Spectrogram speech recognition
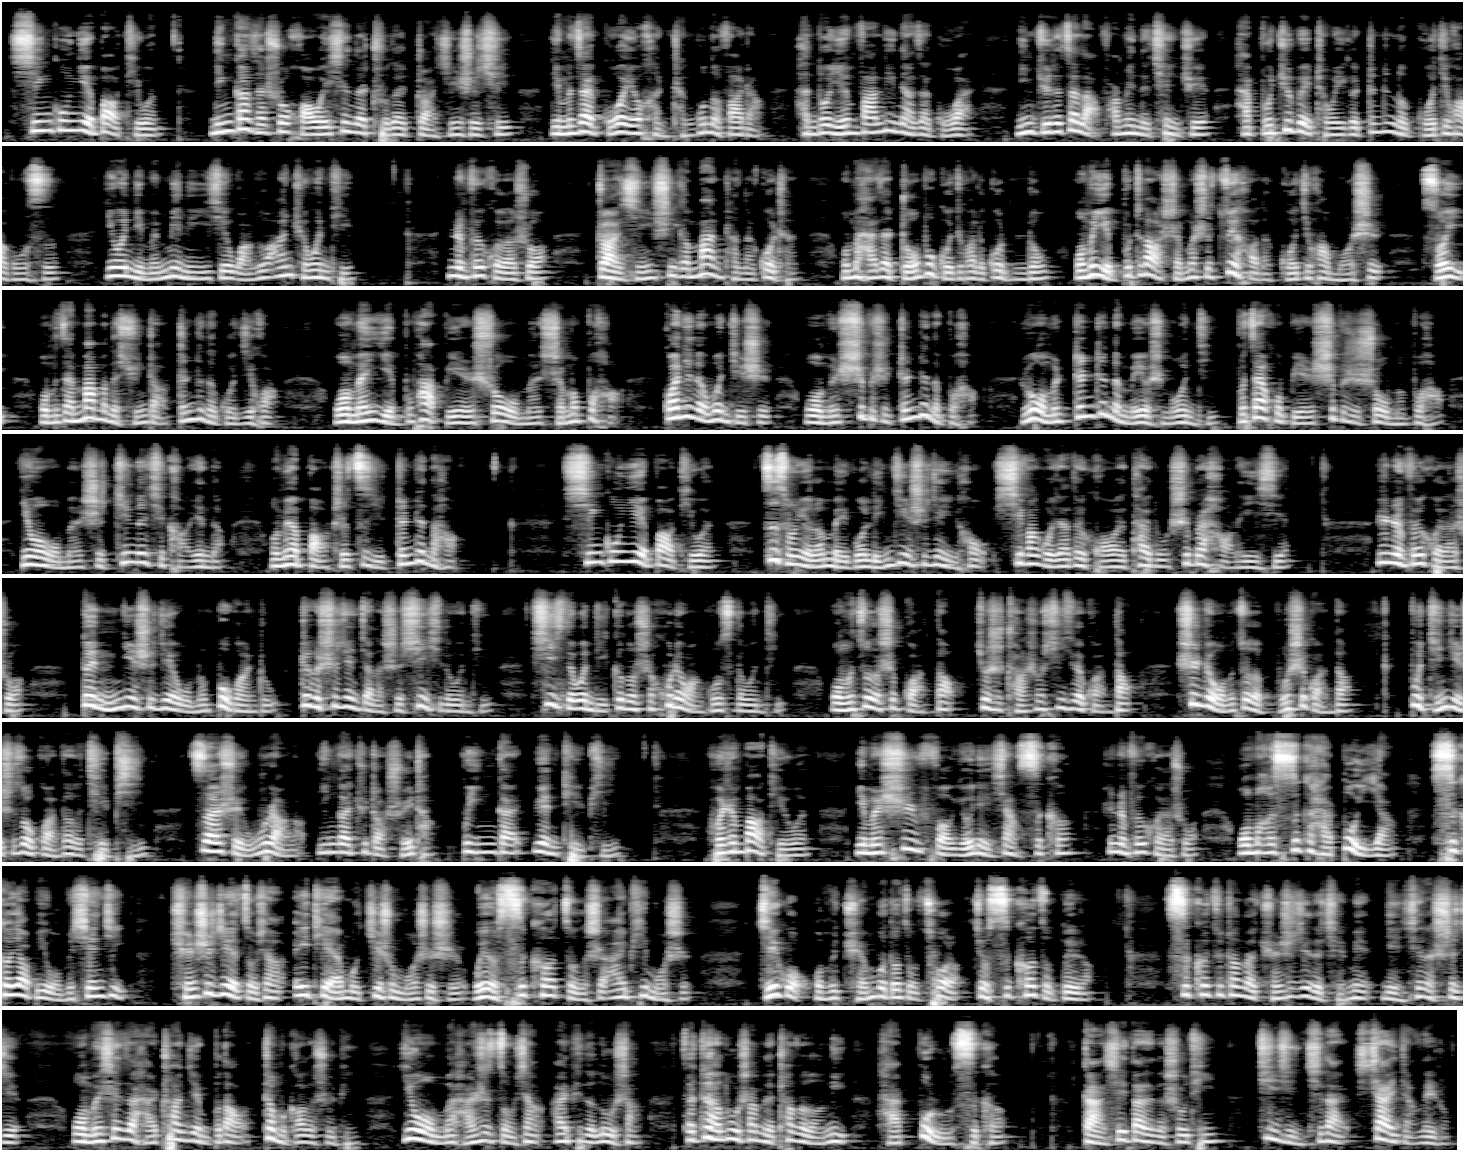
新工业报提问：您刚才说华为现在处在转型时期，你们在国外有很成功的发展，很多研发力量在国外。您觉得在哪方面的欠缺，还不具备成为一个真正的国际化公司？因为你们面临一些网络安全问题。任飞回答说：转型是一个漫长的过程，我们还在逐步国际化的过程中，我们也不知道什么是最好的国际化模式，所以我们在慢慢的寻找真正的国际化。我们也不怕别人说我们什么不好，关键的问题是我们是不是真正的不好。如果我们真正的没有什么问题，不在乎别人是不是说我们不好，因为我们是经得起考验的。我们要保持自己真正的好。新工业报提问：自从有了美国临近事件以后，西方国家对华为的态度是不是好了一些？任正非回答说：对临近事件我们不关注，这个事件讲的是信息的问题，信息的问题更多是互联网公司的问题。我们做的是管道，就是传输信息的管道，甚至我们做的不是管道，不仅仅是做管道的铁皮。自来水污染了，应该去找水厂，不应该怨铁皮。回声报提问：你们是否有点像思科？任正非回答说：我们和思科还不一样，思科要比我们先进。全世界走向 ATM 技术模式时，唯有思科走的是 IP 模式。结果我们全部都走错了，就思科走对了。思科就站在全世界的前面，领先了世界。我们现在还创建不到这么高的水平，因为我们还是走向 IP 的路上，在这条路上面的创造能力还不如思科。感谢大家的收听。敬请期待下一讲内容。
